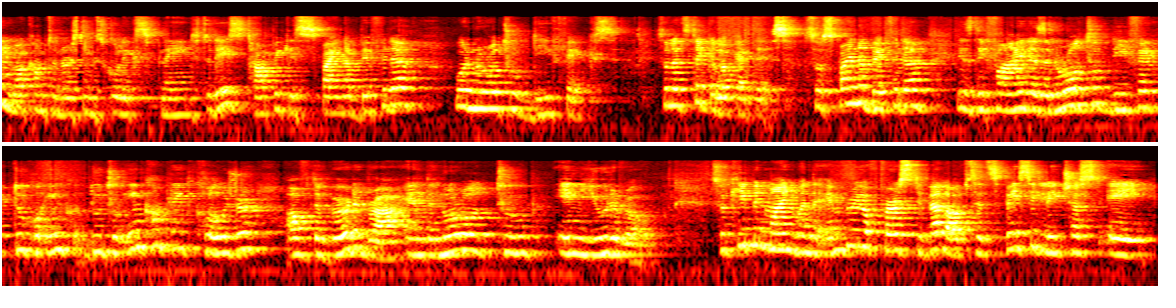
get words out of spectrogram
and welcome to Nursing School Explained. Today's topic is spina bifida or neural tube defects. So let's take a look at this. So spina bifida is defined as a neural tube defect due to incomplete closure of the vertebra and the neural tube in utero. So keep in mind when the embryo first develops, it's basically just a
